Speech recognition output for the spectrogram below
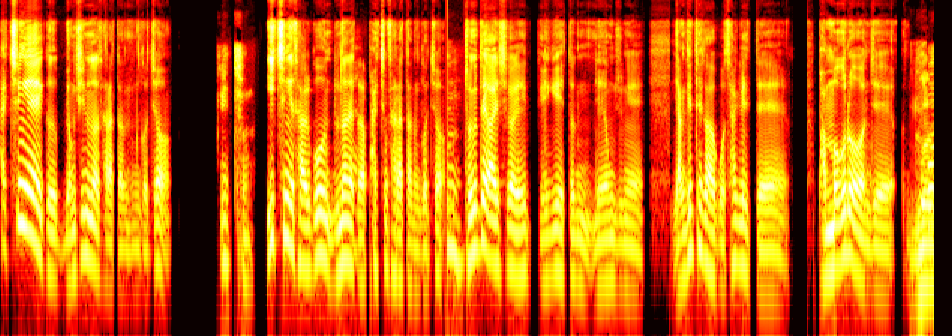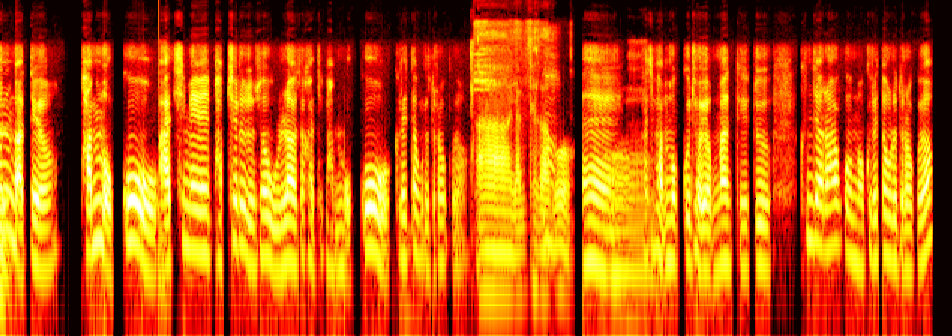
8층에 그 명신 누나 살았다는 거죠. 2층. 2층에 살고 누나네가 8층 살았다는 거죠. 음. 정대택 아저씨가 얘- 얘기했던 내용 중에 양재택하고 사귈 때 밥 먹으러 이제 그건 맞대요. 밥 먹고 아침에 밥 차려줘서 올라와서 같이 밥 먹고 그랬다고 그러더라고요. 아 양태가고 네, 같이 밥 먹고 저희 엄마한테도 큰절 하고 뭐 그랬다고 그러더라고요.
